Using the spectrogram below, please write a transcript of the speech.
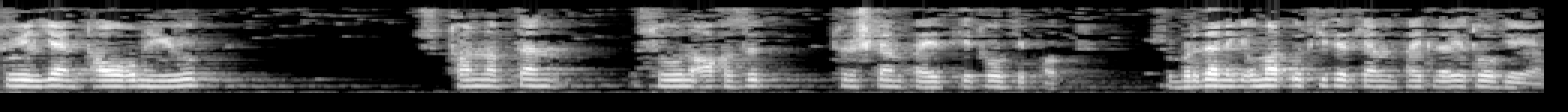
so'yilgan tovuqni yuvib shu tonnobdan suvini oqizib turishgan paytga to'g'ri kelib qolibdi shu birdaniga umar o'tib ketayotgan paytlarga to'g'ri kelgan.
